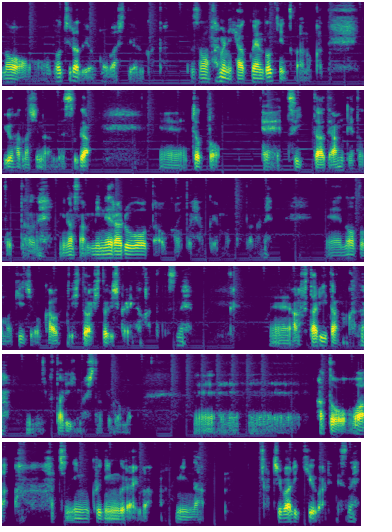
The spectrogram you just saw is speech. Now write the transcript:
脳をどちらで喜ばしてやるかと。そのために100円どっちに使うのかという話なんですが、えー、ちょっとえー、ツイッターでアンケート取ったらね、皆さんミネラルウォーターを買うと100円持ってたらね、えー、ノートの記事を買うっていう人は1人しかいなかったですね。えー、あ、2人いたのかな、うん、?2 人いましたけども。えー、あとは8人、9人ぐらいはみんな8割、9割ですね。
